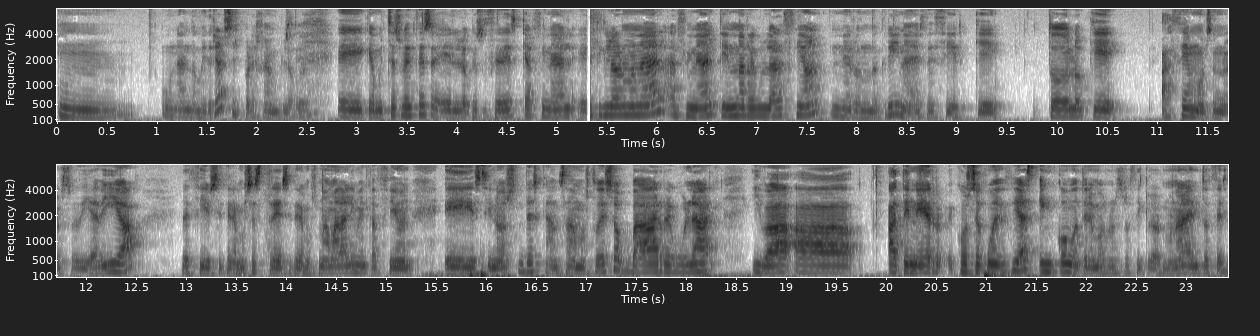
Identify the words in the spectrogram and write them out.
un- una endometriosis, por ejemplo. Sí. Eh, que muchas veces eh, lo que sucede es que al final el ciclo hormonal al final tiene una regulación neuroendocrina, es decir, que todo lo que hacemos en nuestro día a día, es decir, si tenemos estrés, si tenemos una mala alimentación, eh, si nos descansamos, todo eso va a regular y va a, a tener consecuencias en cómo tenemos nuestro ciclo hormonal. Entonces,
